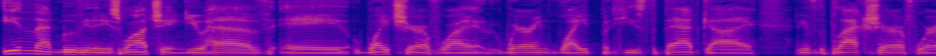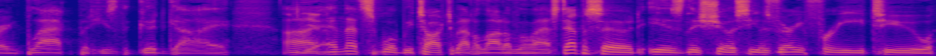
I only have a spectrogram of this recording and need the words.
in that movie that he's watching, you have a white sheriff wearing white, but he's the bad guy, and you have the black sheriff wearing black, but he's the good guy. Uh, Yeah. And that's what we talked about a lot on the last episode. Is this show seems very free to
